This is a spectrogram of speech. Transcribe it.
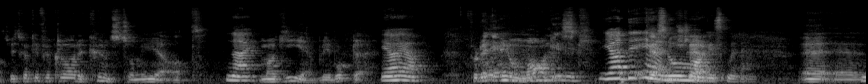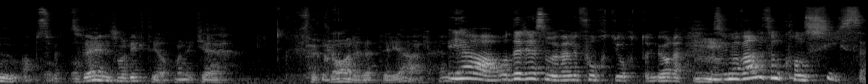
at vi skal ikke forklare kunst så mye at Nei. magien blir borte. Ja, ja. For det er jo magisk. Ja, det er Det noe skjer. magisk med det. Eh, eh, Mm, absolutt. Og det er sånn viktig at man ikke forklarer dette i hjel. Ja, og det er det som er veldig fort gjort å gjøre. Så vi må være litt sånn konsise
